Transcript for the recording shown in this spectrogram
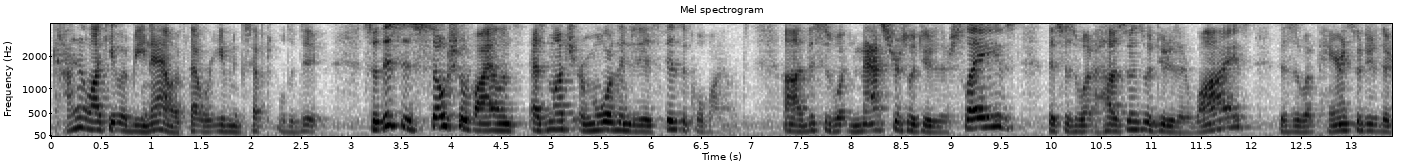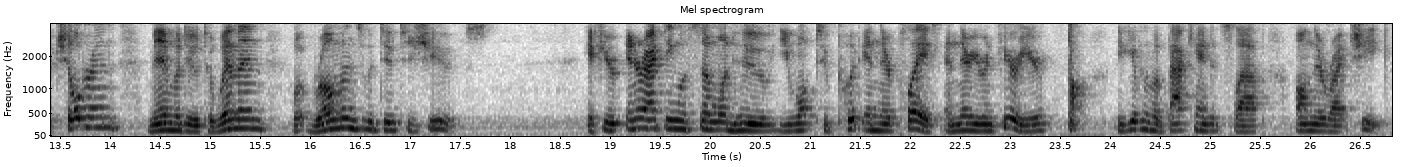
kind of like it would be now if that were even acceptable to do. So, this is social violence as much or more than it is physical violence. Uh, this is what masters would do to their slaves. This is what husbands would do to their wives. This is what parents would do to their children. Men would do to women. What Romans would do to Jews if you're interacting with someone who you want to put in their place and they're your inferior, you give them a backhanded slap on their right cheek.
